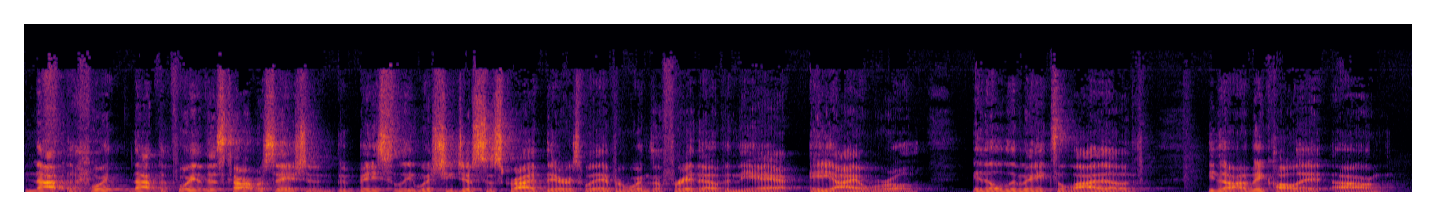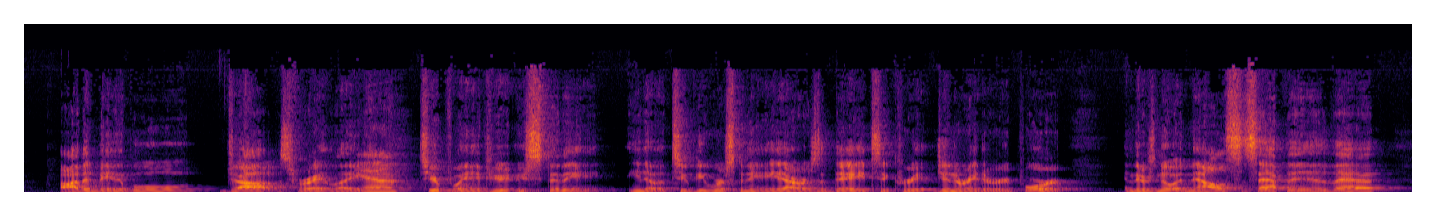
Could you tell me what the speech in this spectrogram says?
Not the point. Not the point of this conversation, but basically what she just described there is what everyone's afraid of in the AI world. It eliminates a lot of, you know, I may call it um, automatable jobs, right? Like Yeah. to your point, if you're, you're spending, you know, two people are spending eight hours a day to create generate a report, and there's no analysis happening in that,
